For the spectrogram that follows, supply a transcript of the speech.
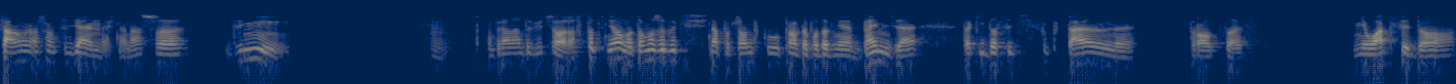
całą naszą codzienność, na nasze dni. Hmm. Od rana do wieczora. Stopniowo to może być na początku, prawdopodobnie będzie taki dosyć subtelny proces. Niełatwy do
